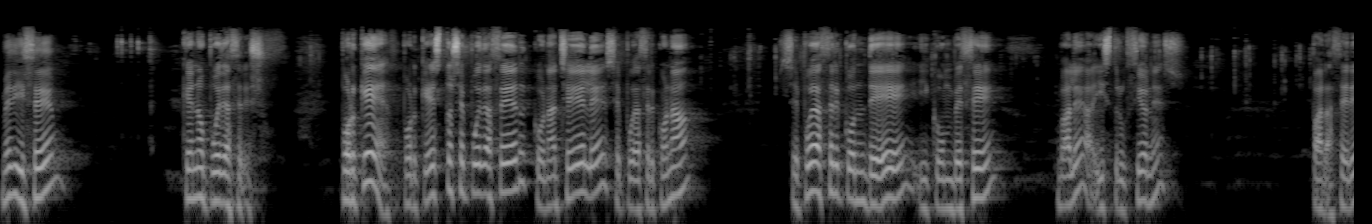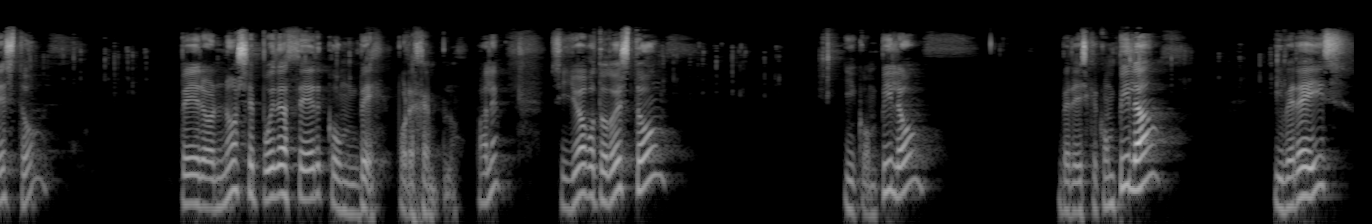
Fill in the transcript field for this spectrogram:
me dice que no puede hacer eso. ¿Por qué? Porque esto se puede hacer con HL, se puede hacer con A, se puede hacer con DE y con BC, ¿vale? Hay instrucciones para hacer esto, pero no se puede hacer con B, por ejemplo, ¿vale? Si yo hago todo esto y compilo, veréis que compila y veréis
